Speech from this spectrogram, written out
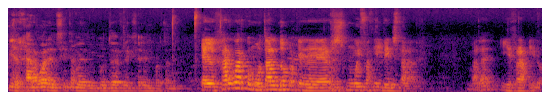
Y el hardware en sí también es un punto de fricción importante. El hardware como tal no, porque es muy fácil de instalar, ¿vale? Y rápido.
